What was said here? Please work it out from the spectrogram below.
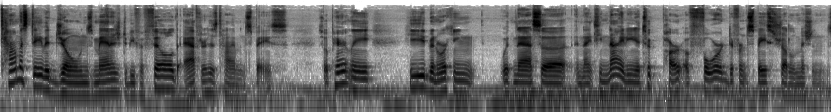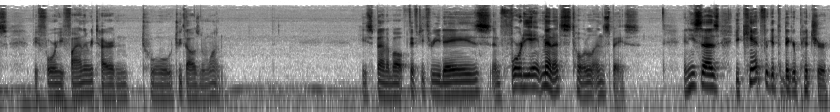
Thomas David Jones managed to be fulfilled after his time in space. So apparently, he'd been working with NASA in 1990 and he took part of four different space shuttle missions before he finally retired in 2001. He spent about 53 days and 48 minutes total in space. And he says, You can't forget the bigger picture,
